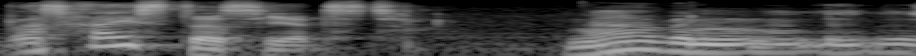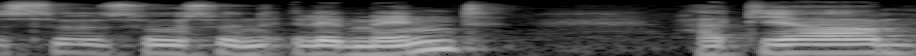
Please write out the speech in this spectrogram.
was heißt das jetzt? Na, wenn so, so, so ein Element hat ja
